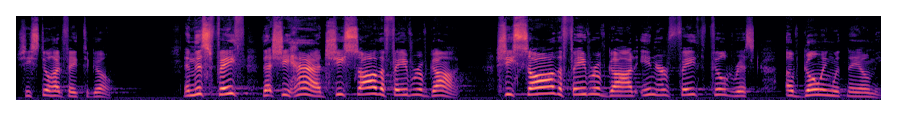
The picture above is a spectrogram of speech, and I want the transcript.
She still had faith to go. And this faith that she had, she saw the favor of God. She saw the favor of God in her faith filled risk of going with Naomi.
